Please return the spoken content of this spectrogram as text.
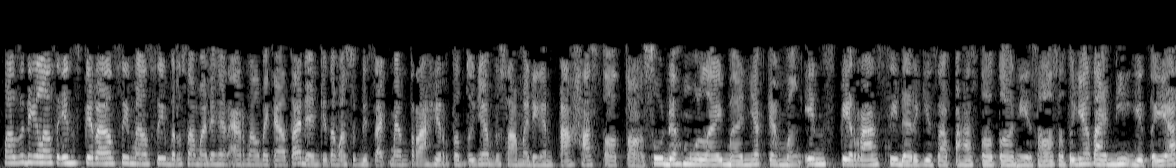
Masih di kelas inspirasi masih bersama dengan Ernal Bekata dan kita masuk di segmen terakhir tentunya bersama dengan Pak Hastoto. Sudah mulai banyak yang menginspirasi dari kisah Pak Hastoto nih. Salah satunya tadi gitu ya.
